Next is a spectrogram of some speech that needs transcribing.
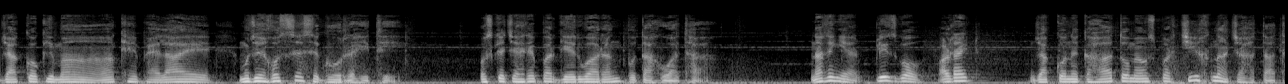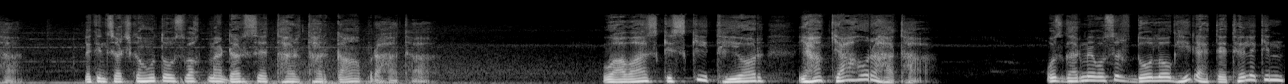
जाको की माँ आँखें फैलाए, मुझे गुस्से से घूर रही थी। उसके चेहरे पर गेरुआ रंग पुता हुआ था। नथिंग यार प्लीज़ गो ऑल राइट जाको ने कहा तो मैं उस पर चीखना चाहता था। लेकिन सच कहूँ तो उस वक्त मैं डर से थर थर काँप रहा था। वो आवाज़ किसकी थी और यहाँ क्या हो रहा था? उस घर में वो सिर्फ़ दो लोग ही रहते थे, लेकिन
